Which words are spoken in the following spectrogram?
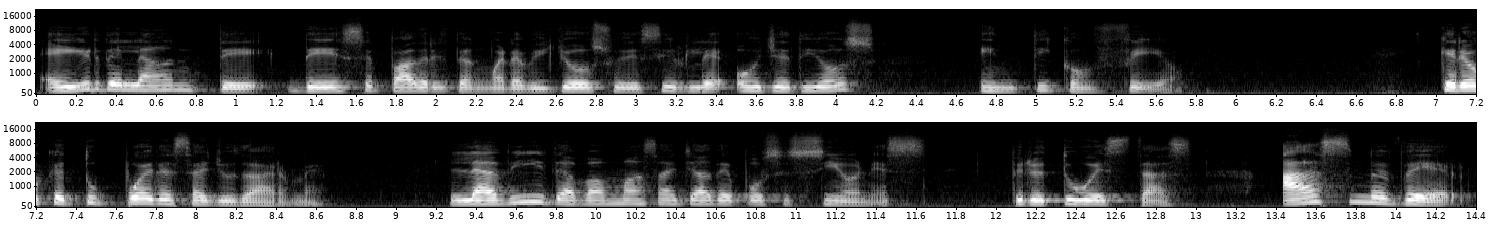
e ir delante de ese Padre tan maravilloso y decirle, oye Dios, en ti confío. Creo que tú puedes ayudarme. La vida va más allá de posesiones, pero tú estás. Hazme ver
